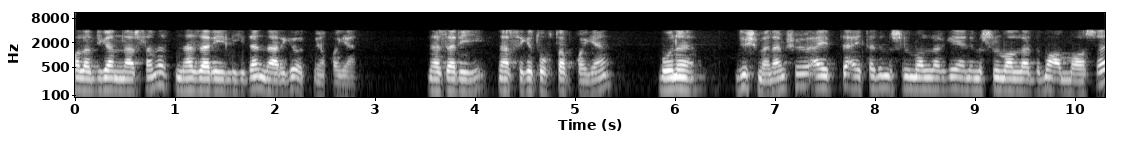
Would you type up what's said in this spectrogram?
oladigan narsamiz nazariylikdan nariga o'tmay qolgan. Nazariy narsaga to'xtab qolgan. Buni dushman ham shu aytdi aytadi musulmonlarga ya'ni musulmonlarni muammosi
